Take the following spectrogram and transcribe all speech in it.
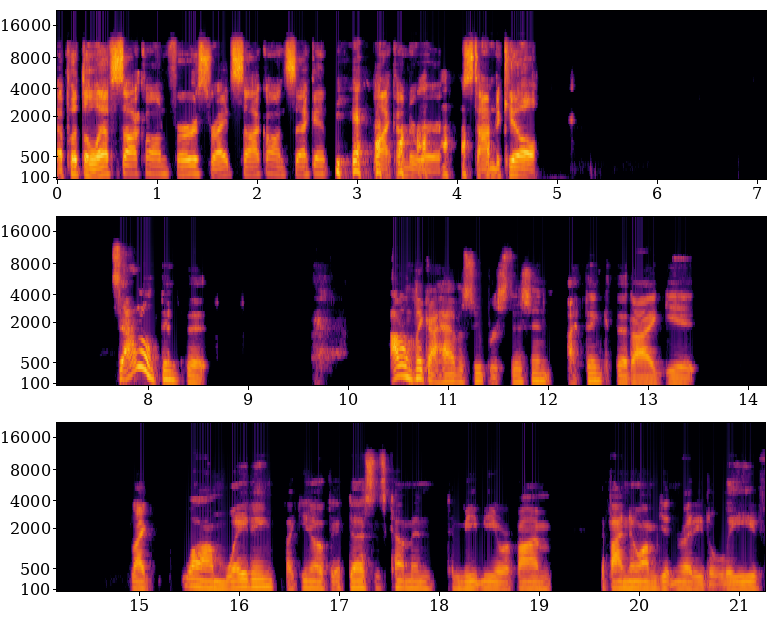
I put the left sock on first, right sock on second, Yeah. black underwear. It's time to kill. See, I don't think that I don't think I have a superstition. I think that I get like while I'm waiting, like you know, if, if Dustin's coming to meet me or if I'm if I know I'm getting ready to leave,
